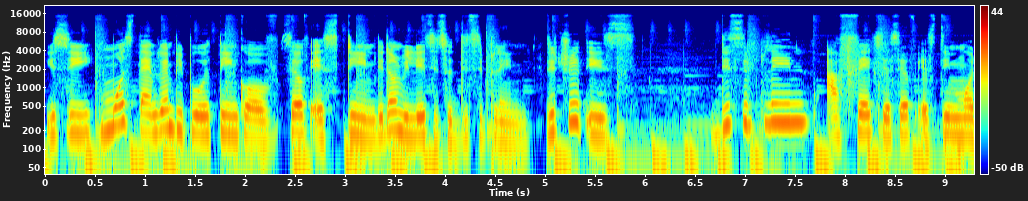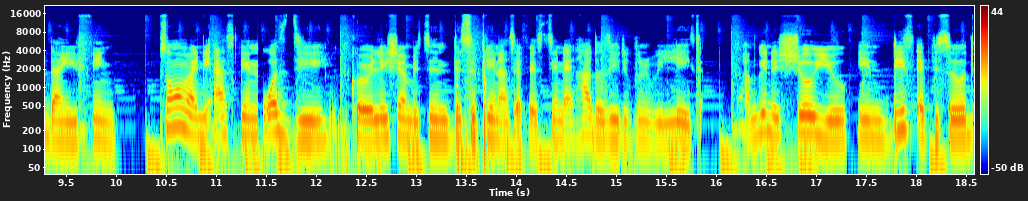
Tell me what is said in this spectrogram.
You see, most times when people think of self esteem, they don't relate it to discipline. The truth is, discipline affects your self esteem more than you think. Someone might be asking, what's the correlation between discipline and self esteem? Like, how does it even relate? I'm going to show you in this episode,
